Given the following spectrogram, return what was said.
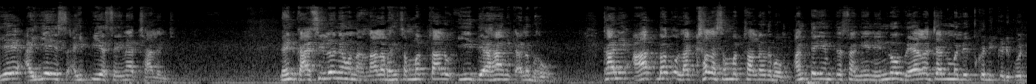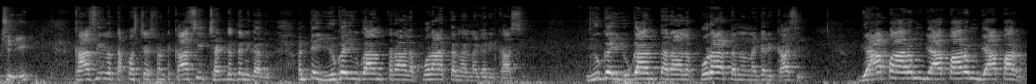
ఏ ఐఏఎస్ ఐపీఎస్ అయినా ఛాలెంజ్. నేను కాశీలోనే ఉన్నాను నలభై సంవత్సరాలు ఈ దేహానికి అనుభవం. కానీ ఆత్మకు లక్షల సంవత్సరాల అనుభవం. అంటే ఏం చేస్తాను నేను ఎన్నో వేల జన్మలు ఎత్తుకుని ఇక్కడికి వచ్చి కాశీలో తపస్సు చేస్తుంటే కాశీ చెడ్డదని కాదు. అంటే యుగ యుగాంతరాల పురాతన నగరి కాశీ. యుగ యుగాంతరాల పురాతన నగరి కాశీ. వ్యాపారం వ్యాపారం వ్యాపారం.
